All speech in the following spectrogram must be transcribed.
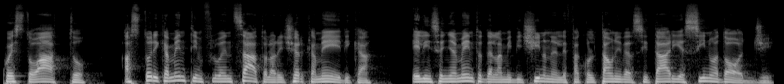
Questo atto ha storicamente influenzato la ricerca medica e l'insegnamento della medicina nelle facoltà universitarie sino ad oggi.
